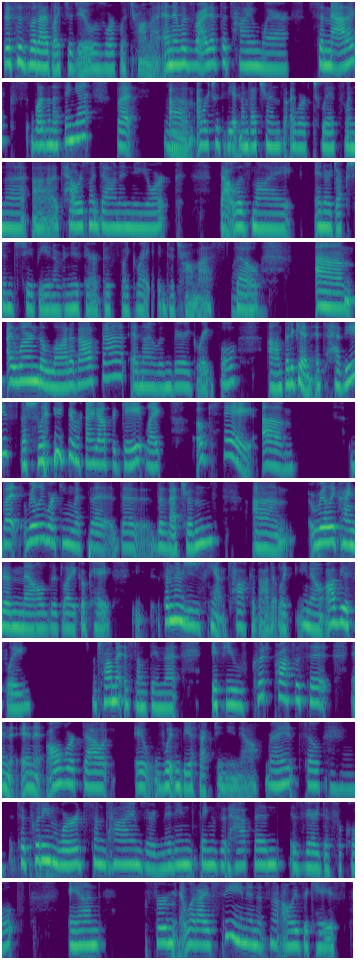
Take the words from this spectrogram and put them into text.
this is what I'd like to do was work with trauma. And it was right at the time where somatics wasn't a thing yet, but mm-hmm. um, I worked with Vietnam veterans. I worked with when the uh, towers went down in New York that was my introduction to being a new therapist, like right into trauma. Wow. So um, I learned a lot about that and I was very grateful. Um, but again, it's heavy, especially right out the gate. Like, okay. Um, but really working with the the the veterans um really kind of melded like okay sometimes you just can't talk about it like you know obviously trauma is something that if you could process it and and it all worked out it wouldn't be affecting you now right? So mm-hmm. to putting words sometimes or admitting things that happened is very difficult. And for what i've seen and it's not always the case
